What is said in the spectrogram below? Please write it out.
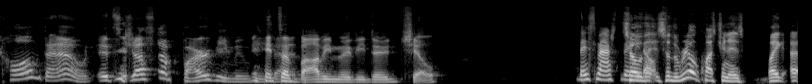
calm down. It's just a Barbie movie. It's a Ben. Barbie movie, dude. Chill. They smashed the So, baby the, so the real question is, like, uh,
